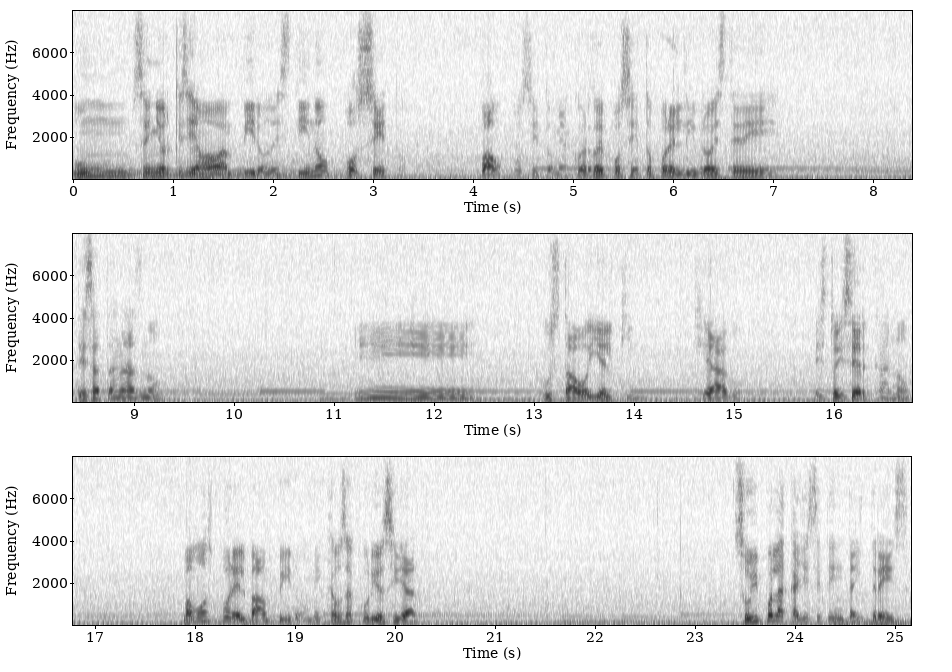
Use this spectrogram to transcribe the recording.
Un señor que se llama Vampiro, destino Poseto. Wow, Poseto, me acuerdo de Poseto por el libro este de, de Satanás, ¿no? Eh, Gustavo Yelkin, ¿qué hago? Estoy cerca, ¿no? Vamos por el vampiro, me causa curiosidad. Subí por la calle 73,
